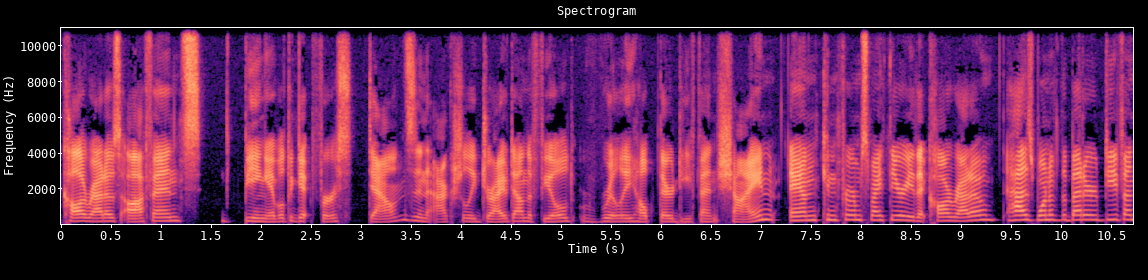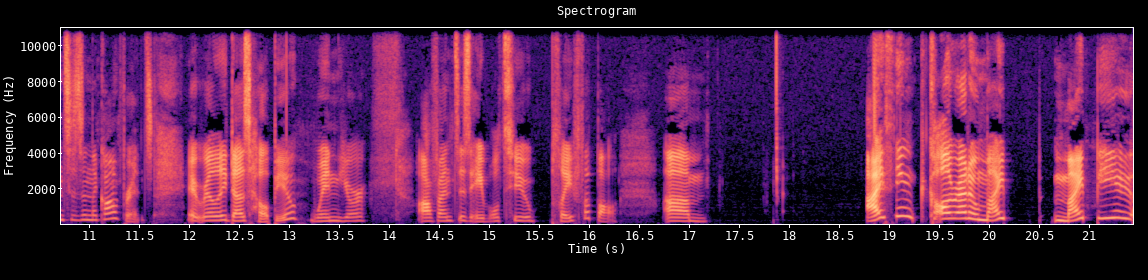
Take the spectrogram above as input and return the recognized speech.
Colorado's offense being able to get first downs and actually drive down the field really helped their defense shine and confirms my theory that Colorado has one of the better defenses in the conference. It really does help you when your offense is able to play football. Um, I think Colorado might might be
